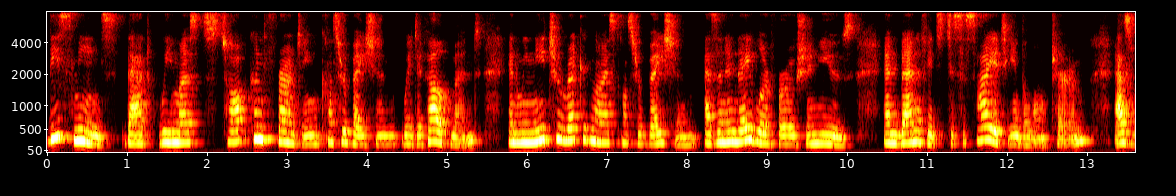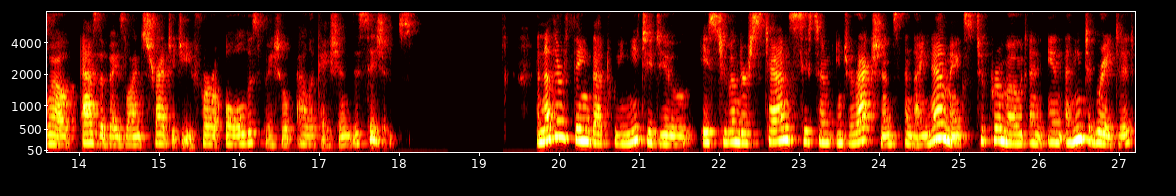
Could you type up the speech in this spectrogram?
This means that we must stop confronting conservation with development, and we need to recognize conservation as an enabler for ocean use and benefits to society in the long term, as well as the baseline strategy for all the spatial allocation decisions. Another thing that we need to do is to understand system interactions and dynamics to promote an, an integrated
